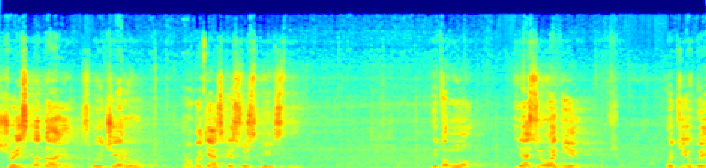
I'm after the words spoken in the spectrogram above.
що і складає в свою чергу громадянське суспільство. І тому я сьогодні хотів би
